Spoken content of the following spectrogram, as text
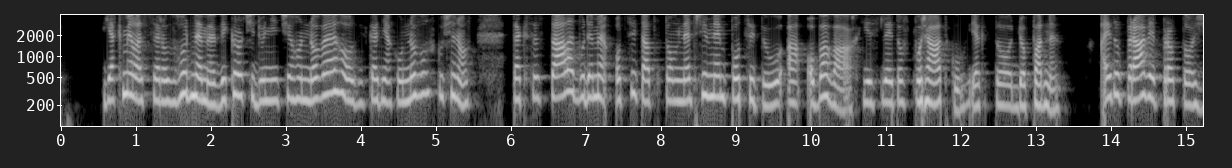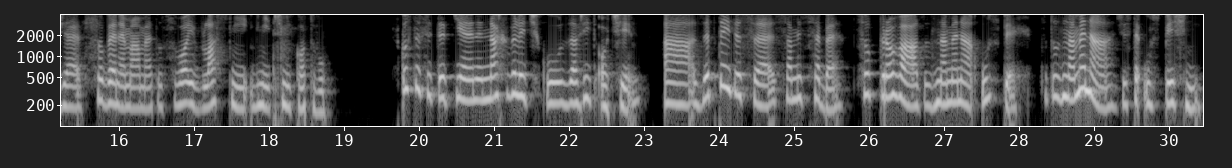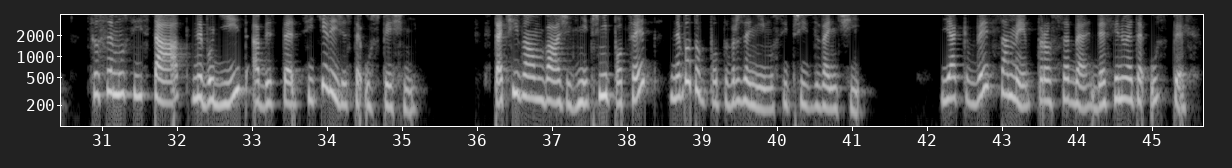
jakmile se rozhodneme vykročit do něčeho nového, získat nějakou novou zkušenost, tak se stále budeme ocitat v tom nepříjemném pocitu a obavách, jestli je to v pořádku, jak to dopadne. A je to právě proto, že v sobě nemáme tu svoji vlastní vnitřní kotvu. Zkuste si teď jen na chviličku zavřít oči a zeptejte se sami sebe, co pro vás znamená úspěch. Co to znamená, že jste úspěšní? Co se musí stát nebo dít, abyste cítili, že jste úspěšní? Stačí vám váš vnitřní pocit, nebo to potvrzení musí přijít zvenčí? Jak vy sami pro sebe definujete úspěch?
